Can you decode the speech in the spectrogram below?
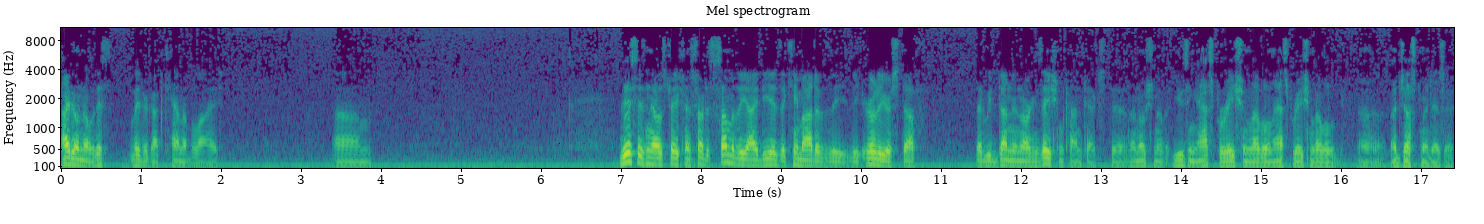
I don't know, this later got cannibalized. Um, this is an illustration of sort of some of the ideas that came out of the, the earlier stuff that we'd done in an organization context. Uh, the notion of using aspiration level and aspiration level uh, adjustment as a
